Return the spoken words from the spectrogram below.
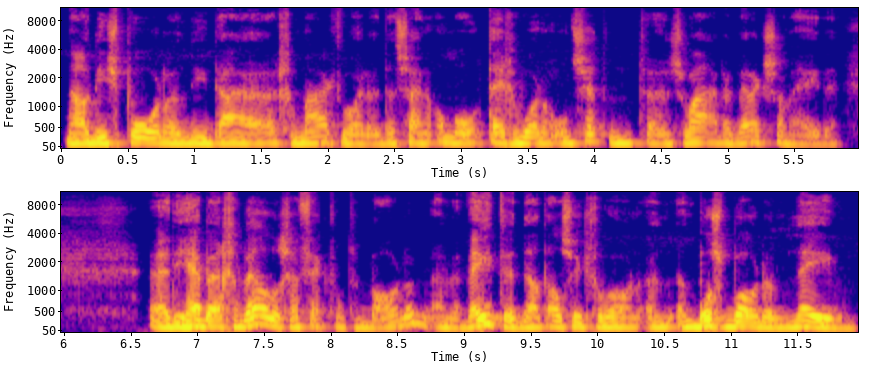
Nou, die sporen die daar gemaakt worden, dat zijn allemaal tegenwoordig ontzettend zware werkzaamheden. Die hebben een geweldig effect op de bodem. En we weten dat als ik gewoon een, een bosbodem neem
